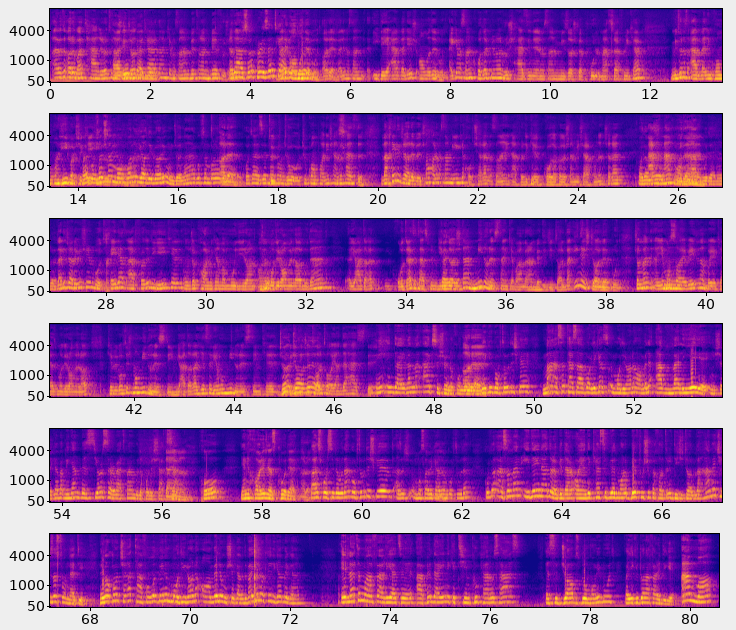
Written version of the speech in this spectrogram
البته آره باید تغییراتی روش تغییر ایجاد می‌کرد می‌کردن که مثلا بتونن بفروشن. در صورت پرزنت کرده بود آماده. بود آره. ولی مثلا ایده اولیش آماده بود. اگه مثلا کوداک میمد روش هزینه مثلا میذاش و پول مصرف می‌کرد می‌تونست اولین کمپانی باشه که گذاشتم به عنوان. یادگاری اونجا نه گفتم برو آره. خودت اذیت تو, نکن تو تو کمپانیش هنوز هستش و خیلی جالبه چون حالا مثلا میگن که خب چقدر مثلا این افرادی که کوداکا داشتن میچرخوندن چقدر احمق بودن, احمق بودن آره. ولی جالبش این بود خیلی از افراد دیگه ای که اونجا کار می‌کنن و مدیران مدیر عاملا بودن یا حداقل قدرت تصمیم گیری. داشتن می‌دونستن که باید برن به دیجیتال و اینش جالب بود چون من یه مصاحبه ای دیدم با یکی از مدیر عاملا که میگفتش ما می‌دونستیم یا حداقل یه سریامون می‌دونستیم که. دیجیتال تو آینده هستش این این دقیقا من عکسش رو خونده آره. بودم یکی گفته بودش که من اصلا تصور یکی از مدیران عامل اولیه این شرکت و میگن بسیار ثروتمند بوده خودش شخصا. خب یعنی خارج از کودک. آره. بعدش پرسیده بودن گفته بودش که ازش مصاحبه کردم گفته بودن. گفت اصلا من ایده ای ندارم که در آینده کسی بیاد ما رو بفروشه به خاطر دیجیتال بودن. همه چیزا سنتی. نگاه کن چقدر تفاوت بین مدیران عامل اون شرکت بوده. و یه نکته دیگه هم بگم. علت موفقیت اپل در اینه که تیم کوک هنوز هست. استیو جابز دومی بود و یکی دو نفر دیگه. اما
